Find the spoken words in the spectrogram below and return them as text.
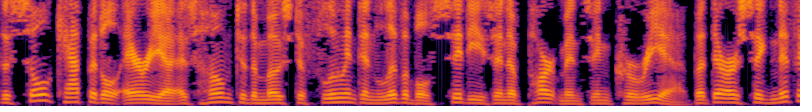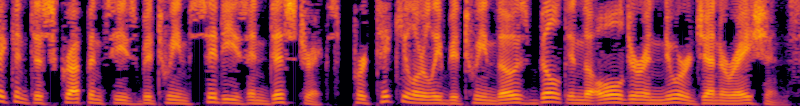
The Seoul capital area is home to the most affluent and livable cities and apartments in Korea but there are significant discrepancies between cities and districts, particularly between those built in the older and newer generations.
